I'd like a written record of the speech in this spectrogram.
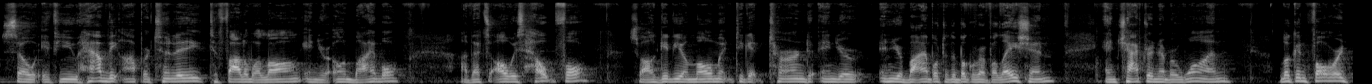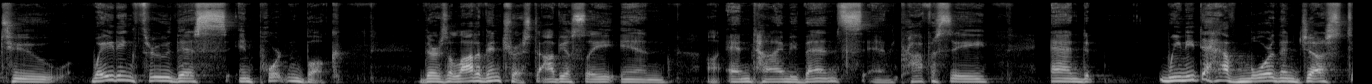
So, if you have the opportunity to follow along in your own Bible, uh, that's always helpful. So, I'll give you a moment to get turned in your in your Bible to the book of Revelation and chapter number one. Looking forward to wading through this important book. There's a lot of interest, obviously, in uh, end time events and prophecy. And we need to have more than just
